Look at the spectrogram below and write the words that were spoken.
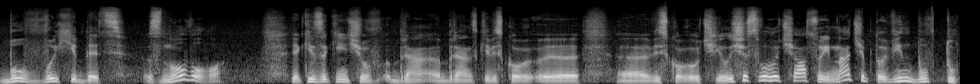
був вихідець з нового, який закінчив Брянське військове, е, е, військове училище свого часу, і начебто він був тут.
